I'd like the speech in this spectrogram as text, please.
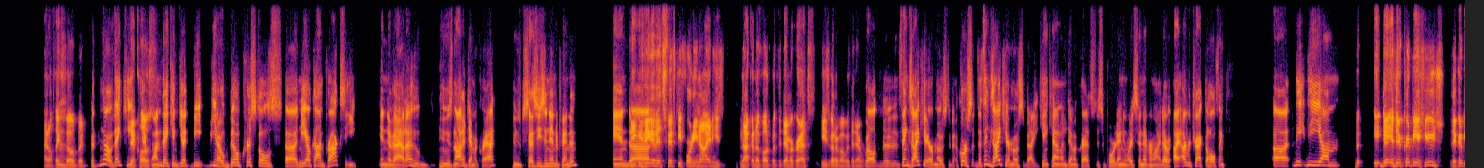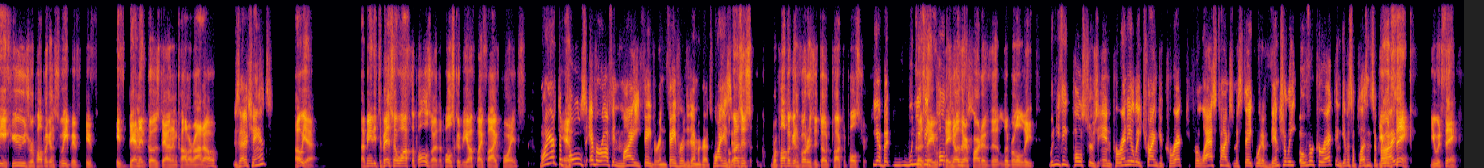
I don't think Hmm. so, but But no, they can't get one. They can get beat, you know, Bill Kristol's uh, neocon proxy in Nevada, who who is not a Democrat, who says he's an independent. And you- you uh, think if it's 50 49, he's not going to vote with the Democrats? He's going to vote with the Democrats. well, the things I care most about, of course, the things I care most about, you can't count on Democrats to support anyway. So never mind. I I, I retract the whole thing. Uh, the the um But it, and there could be a huge there could be a huge Republican sweep if if if Bennet goes down in Colorado. is that a chance? Oh yeah. I mean, it depends how off the polls are. The polls could be off by five points Why aren't the And- polls ever off in my favor, in favor of the Democrats? Why is that? because it's Republican voters that don't talk to pollsters Yeah, but wouldn't you because think they they know they're part of the liberal elite. Wouldn't you think pollsters in perennially trying to correct for last time's mistake would eventually overcorrect and give us a pleasant surprise? You would think. You would think.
